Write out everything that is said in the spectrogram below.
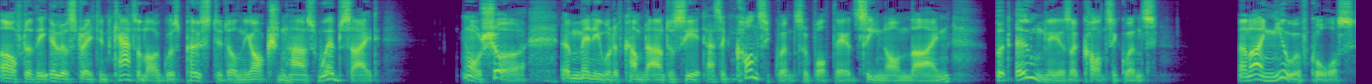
after the illustrated catalogue was posted on the auction house website. Oh, sure, many would have come down to see it as a consequence of what they had seen online but only as a consequence. And I knew, of course,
